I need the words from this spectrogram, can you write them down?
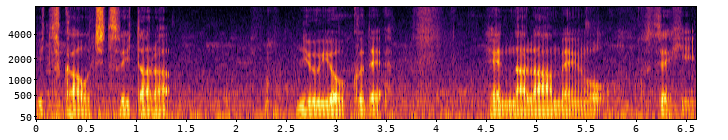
いつか落ち着いたらニューヨークで変なラーメンをぜひ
